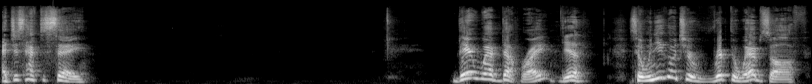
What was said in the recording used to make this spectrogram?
I just have to say they're webbed up, right? Yeah. So when you go to rip the webs off,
